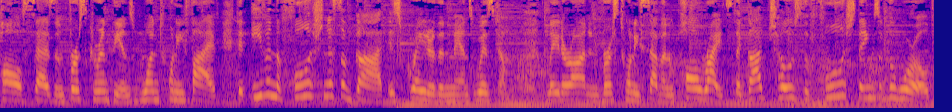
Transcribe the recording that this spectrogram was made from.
Paul says in 1 Corinthians 1:25 that even the foolishness of God is greater than man's wisdom. Later on in verse 27, Paul writes that God chose the foolish things of the world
